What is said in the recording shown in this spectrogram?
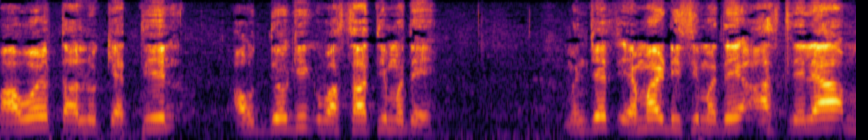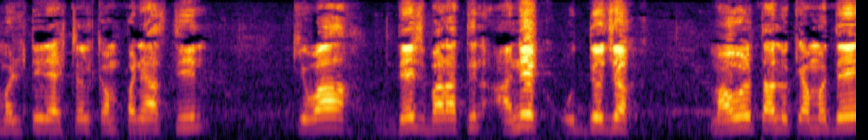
मावळ तालुक्यातील औद्योगिक वसाहतीमध्ये म्हणजेच एम आय डी सीमध्ये असलेल्या मल्टीनॅशनल कंपन्या असतील किंवा देशभरातील अनेक उद्योजक मावळ तालुक्यामध्ये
